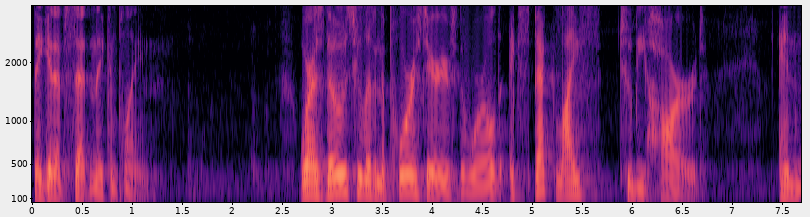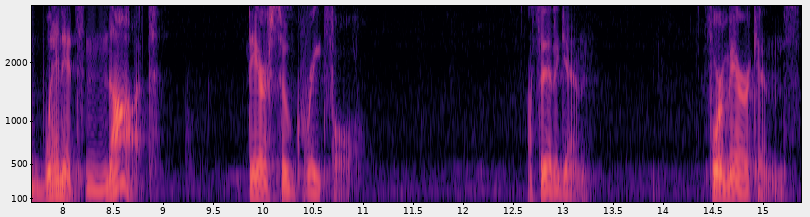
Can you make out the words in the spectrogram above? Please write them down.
they get upset and they complain. Whereas those who live in the poorest areas of the world expect life to be hard. And when it's not, they are so grateful. I'll say it again. For Americans,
